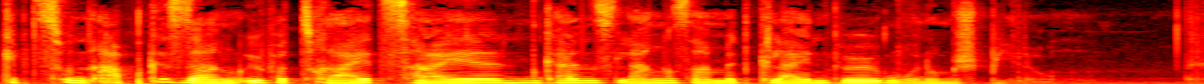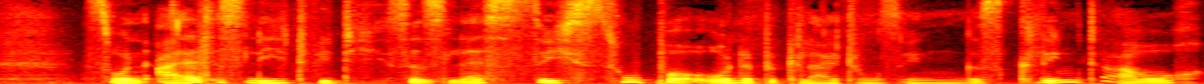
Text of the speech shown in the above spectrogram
gibt es so einen Abgesang über drei Zeilen, ganz langsam mit kleinen Bögen und Umspielungen. So ein altes Lied wie dieses lässt sich super ohne Begleitung singen. Es klingt auch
